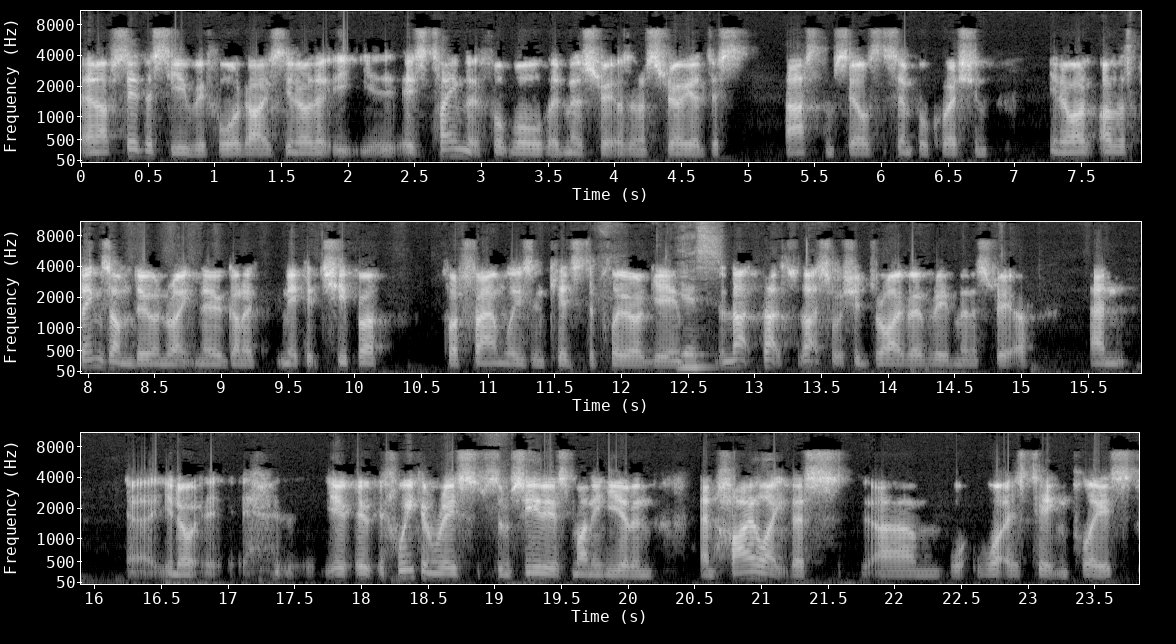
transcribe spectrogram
And I've said this to you before, guys. You know that it's time that football administrators in Australia just ask themselves the simple question: You know, are, are the things I'm doing right now going to make it cheaper for families and kids to play our game? Yes. And that, that's that's what should drive every administrator. And uh, you know, if, we can raise some serious money here and and highlight this, um, what, has taken place,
